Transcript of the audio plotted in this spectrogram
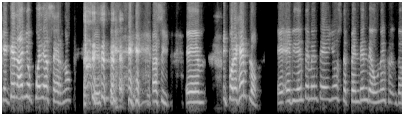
¿Qué, qué daño puede hacer, no? Este, así. Em, y por ejemplo, eh, evidentemente ellos dependen de una, de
